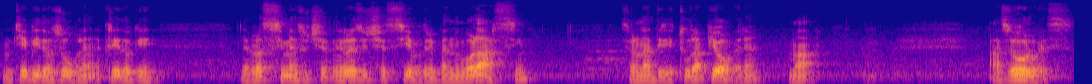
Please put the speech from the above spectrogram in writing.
un tiepido sole, e credo che le prossime le ore successive potrebbe annuvolarsi, se non addirittura piovere, ma as always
